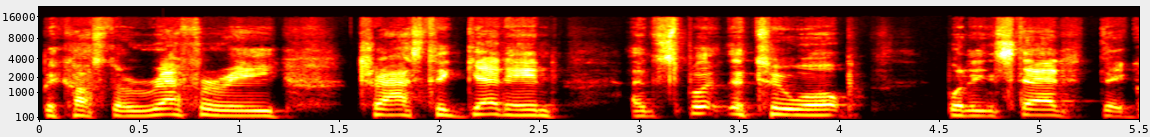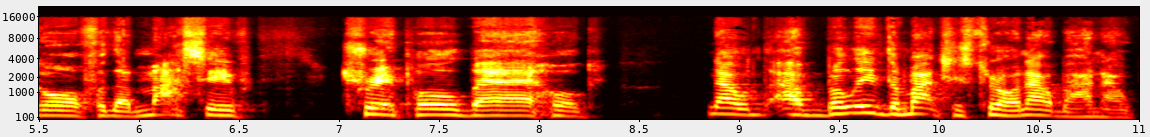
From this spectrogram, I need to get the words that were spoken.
because the referee tries to get in and split the two up, but instead they go for the massive triple bear hug. Now, I believe the match is thrown out by now.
